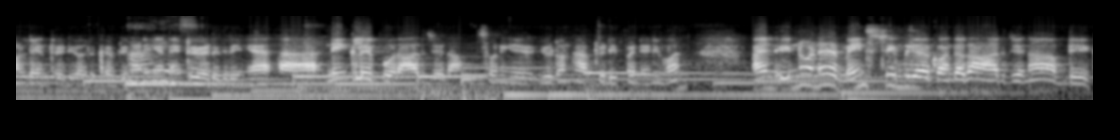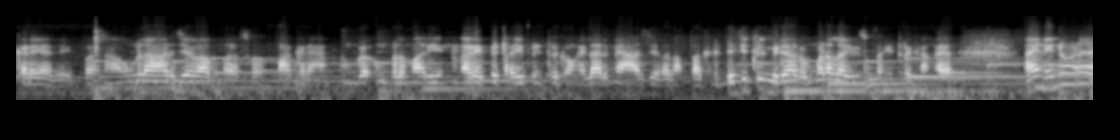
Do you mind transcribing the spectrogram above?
ஆன்லைன் ரேடியோ இருக்கு அப்படின்னா நீங்க. இன்டர்வியூ எடுக்கிறீங்க. நீங்களே இப்போ ஒரு ஆர்ஜே தான். ஸோ நீங்க you don't have to depend any one அண்ட் இன்னொன்னு மெயின் ஸ்ட்ரீம் மீடியாவுக்கு வந்தா ஆர்ஜேனா அப்படி கிடையாது. இப்போ நான் உங்களை ஆர்ஜேவா பாக்குறேன். உங்க உங்களை மாதிரி இன்னும் நிறைய பேர் ட்ரை பண்ணிட்டு இருக்கவங்க எல்லாருமே ஆர்ஜேவா தான் பாக்குறேன். டிஜிட்டல் மீடியா ரொம்ப நல்லா யூஸ் பண்ணிட்டு இருக்காங்க. அண்ட் இன்னொன்னு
